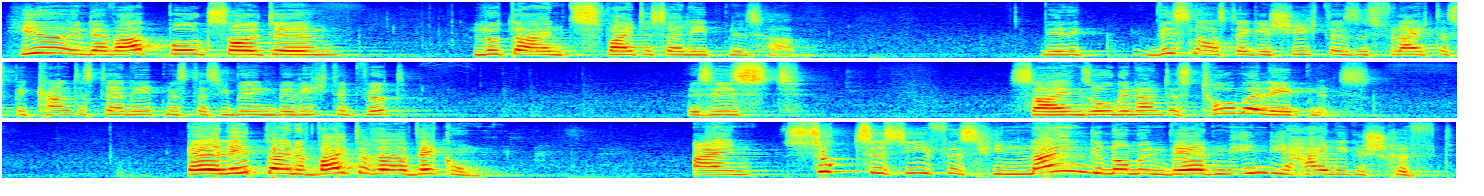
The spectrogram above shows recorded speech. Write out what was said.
Hier in der Wartburg sollte Luther ein zweites Erlebnis haben. Wir wissen aus der Geschichte, es ist vielleicht das bekannteste Erlebnis, das über ihn berichtet wird. Es ist sein sogenanntes Turmerlebnis. Er erlebt eine weitere Erweckung, ein sukzessives Hineingenommenwerden in die Heilige Schrift.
